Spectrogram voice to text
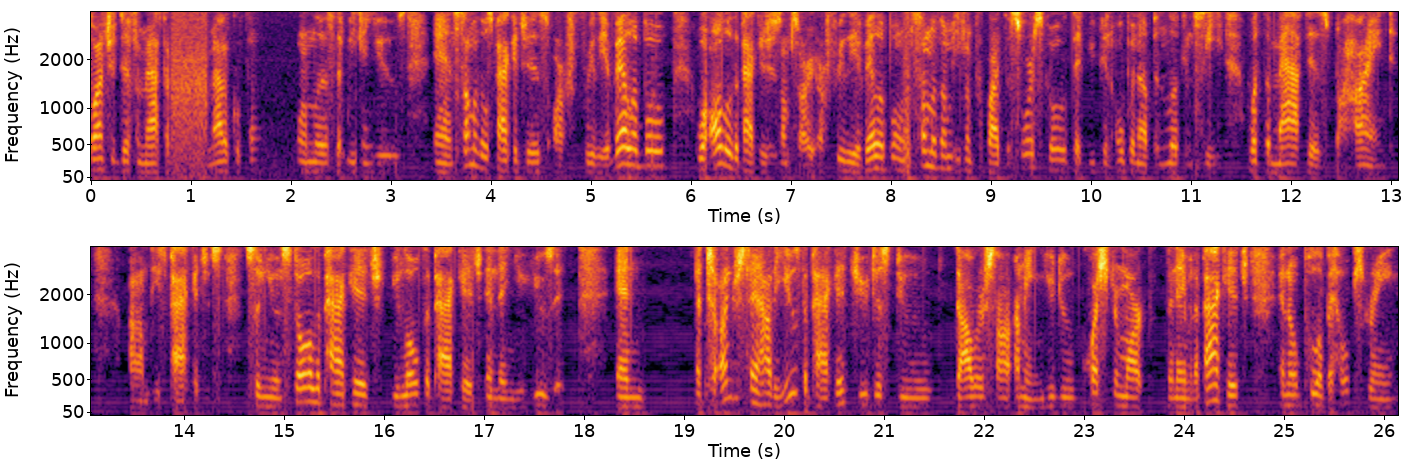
bunch of different mathematical formulas that we can use. And some of those packages are freely available. Well, all of the packages, I'm sorry, are freely available. And some of them even provide the source code that you can open up and look and see what the math is behind um, these packages. So you install the package, you load the package, and then you use it. And to understand how to use the package, you just do dollar sign, I mean, you do question mark the name of the package, and it'll pull up a help screen,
